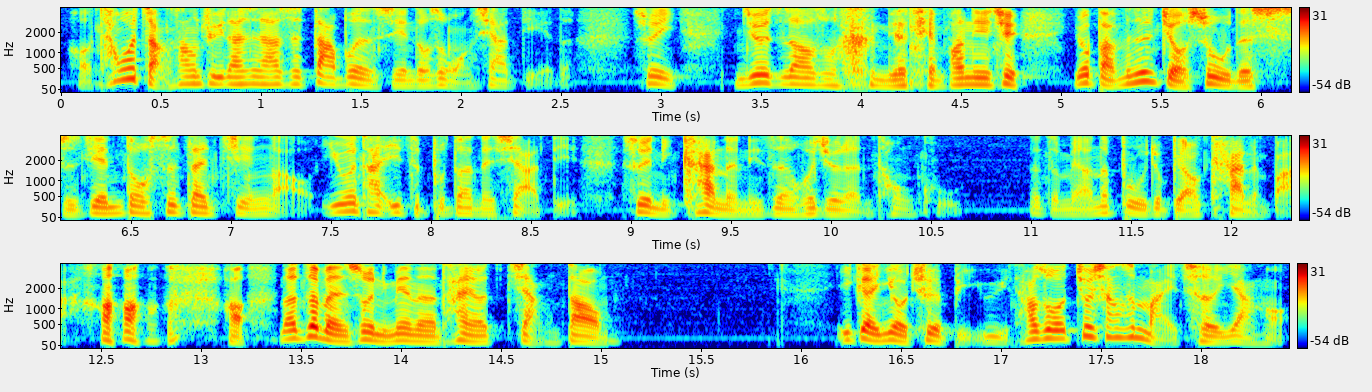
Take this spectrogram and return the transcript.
好，它会涨上去，但是它是大部分时间都是往下跌的，所以你就知道说，你的钱放进去有百分之九十五的时间都是在煎熬，因为它一直不断的下跌，所以你看了你真的会觉得很痛苦。那怎么样？那不如就不要看了吧。好，那这本书里面呢，它有讲到一个很有趣的比喻，他说就像是买车一样，哈，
